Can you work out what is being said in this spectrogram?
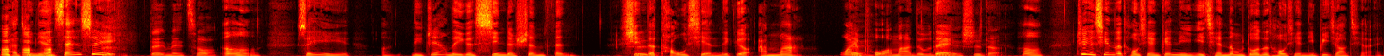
她今年 三岁，对，没错，嗯，所以呃，你这样的一个新的身份、新的头衔，那个阿嬷、外婆嘛，对，对不对？对，是的，嗯，这个新的头衔跟你以前那么多的头衔，你比较起来，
